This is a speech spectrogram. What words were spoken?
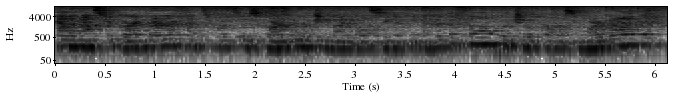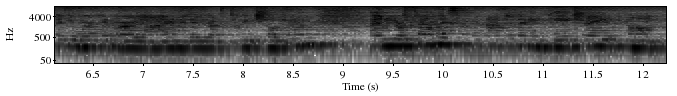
and a master gardener, hence Rose's Garden, which you might have all seen at the end of the film, which you'll tell us more about. And you work at REI, and I know you have three children. And your families have been active in engaging um,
